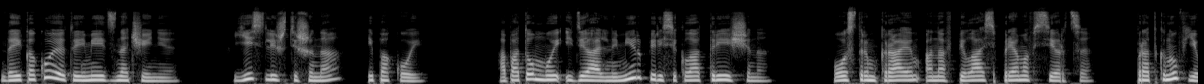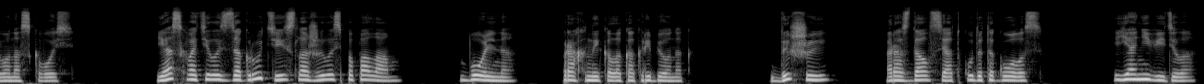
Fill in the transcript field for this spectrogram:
Да и какое это имеет значение? Есть лишь тишина и покой. А потом мой идеальный мир пересекла трещина. Острым краем она впилась прямо в сердце проткнув его насквозь. Я схватилась за грудь и сложилась пополам. «Больно», — прохныкала, как ребенок. «Дыши», — раздался откуда-то голос. Я не видела,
